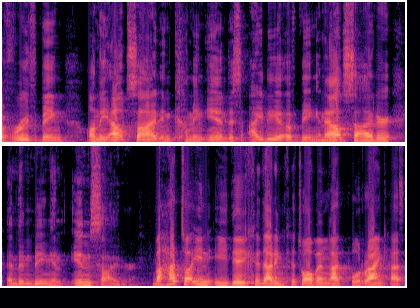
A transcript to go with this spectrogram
of Ruth being on the outside and coming in, this idea of being an outsider and then being an insider. و حتی این ایده ای که در این کتاب انقدر پررنگ هست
